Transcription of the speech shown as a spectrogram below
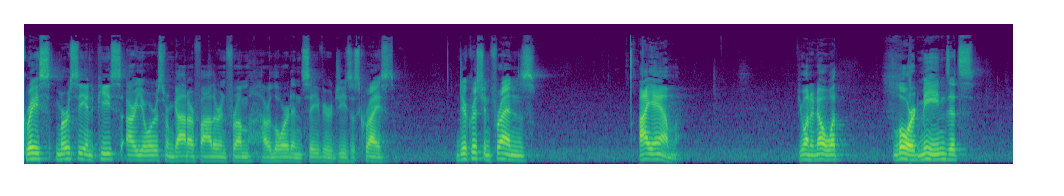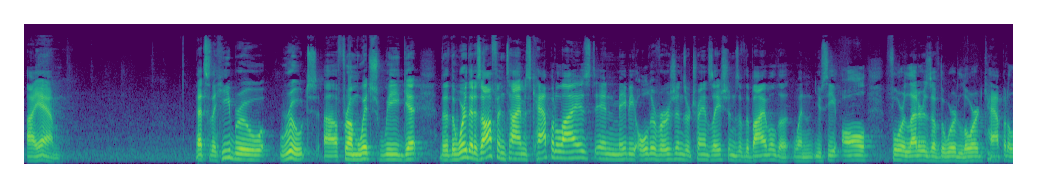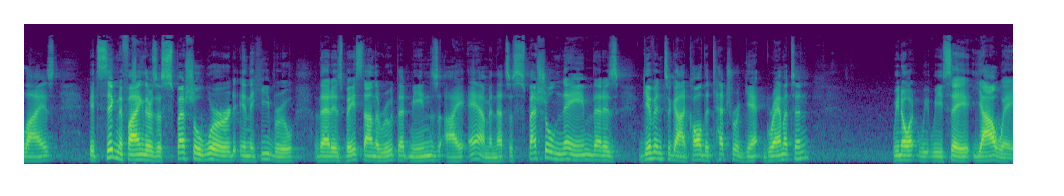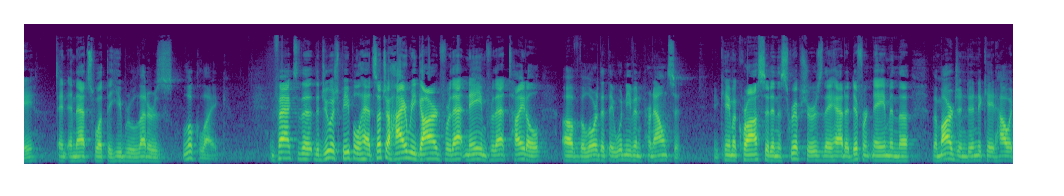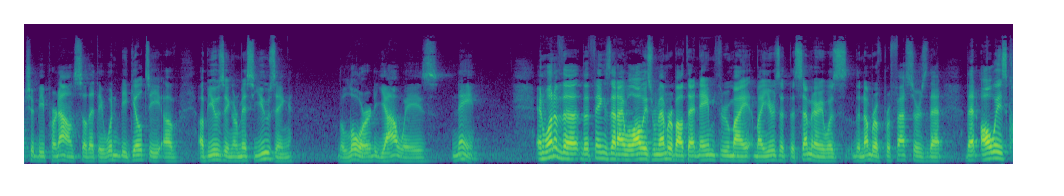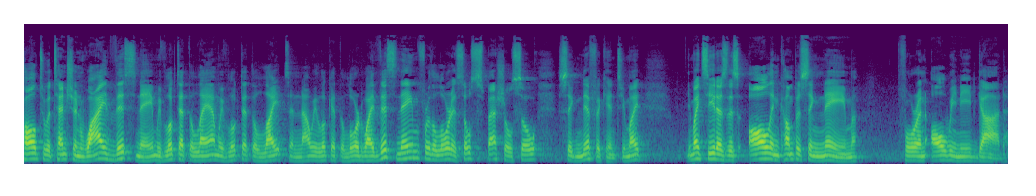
Grace, mercy, and peace are yours from God our Father and from our Lord and Savior Jesus Christ. Dear Christian friends, I am. If you want to know what Lord means, it's I am. That's the Hebrew root uh, from which we get the, the word that is oftentimes capitalized in maybe older versions or translations of the Bible, the, when you see all four letters of the word Lord capitalized, it's signifying there's a special word in the Hebrew that is based on the root that means I am. And that's a special name that is given to God called the Tetragrammaton. We know it, we, we say Yahweh, and, and that's what the Hebrew letters look like. In fact, the, the Jewish people had such a high regard for that name, for that title of the Lord, that they wouldn't even pronounce it. You came across it in the scriptures, they had a different name in the, the margin to indicate how it should be pronounced so that they wouldn't be guilty of abusing or misusing the Lord, Yahweh's name. And one of the, the things that I will always remember about that name through my, my years at the seminary was the number of professors that that always called to attention why this name, we've looked at the Lamb, we've looked at the light, and now we look at the Lord, why this name for the Lord is so special, so significant. You might, you might see it as this all encompassing name for an all we need God.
